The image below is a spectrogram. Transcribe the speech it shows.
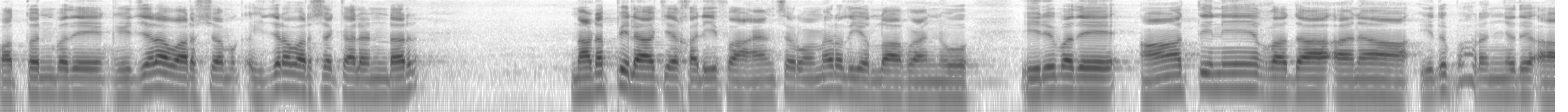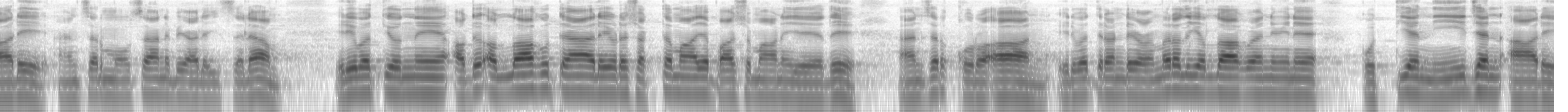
പത്തൊൻപത് ഹിജറ വർഷം ഹിജറ വർഷ കലണ്ടർ നടപ്പിലാക്കിയ ഖലീഫ ആൻസർ ഉമർ അലി അള്ളാഹു അനു ഇരുപത് ആത്തിനെ അന. ഇത് പറഞ്ഞത് ആരെ? ആൻസർ മൂസാ നബി അലൈഹി അലൈഹിസ്സലാം ഇരുപത്തിയൊന്ന് അത് അള്ളാഹു താലയുടെ ശക്തമായ പാശമാണ് ഏത്? ആൻസർ ഖുർആൻ. ഇരുപത്തിരണ്ട് ഉമർ അലി അള്ളാഹു അനുവിനെ കുത്തിയ നീജൻ ആര്?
